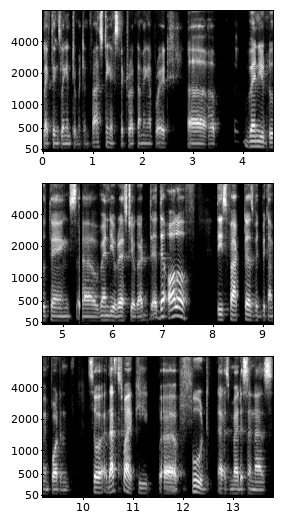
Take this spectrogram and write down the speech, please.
like things like intermittent fasting, etc., coming up, right? Uh, when you do things, uh, when do you rest your gut? They're, they're, all of these factors which become important. So that's why I keep uh, food as medicine as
